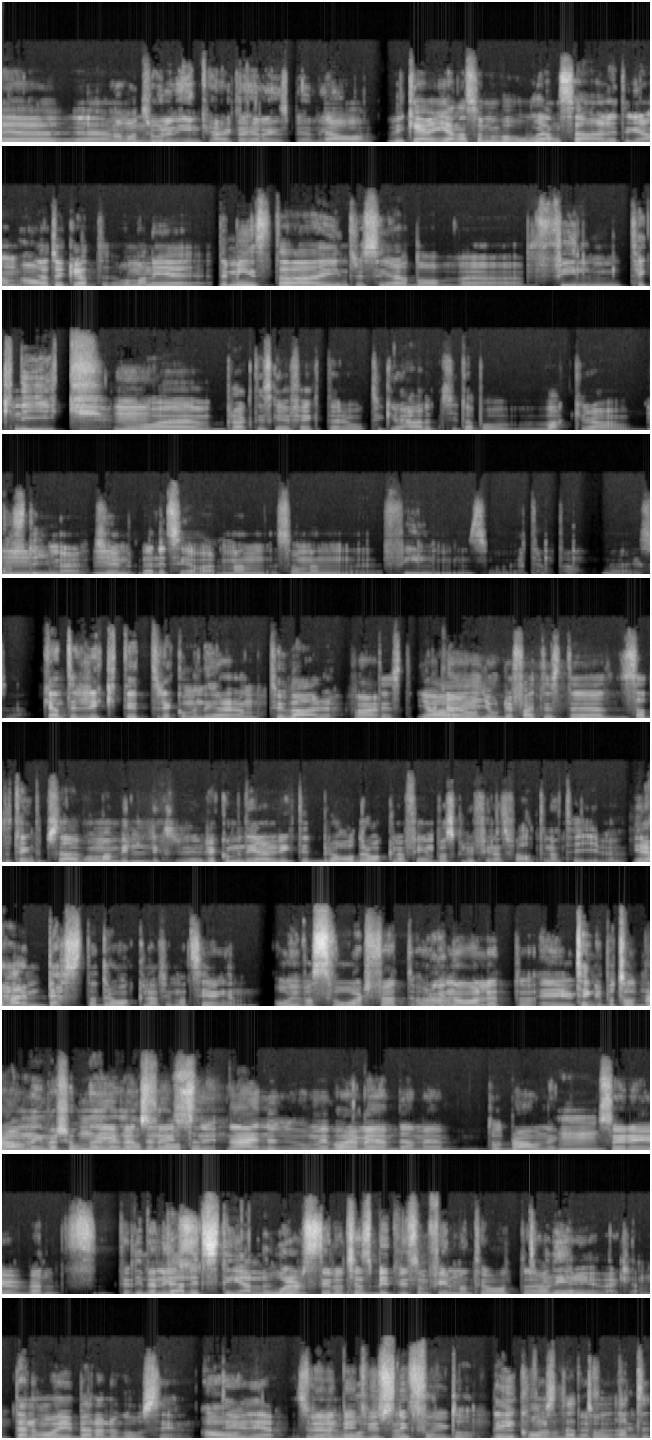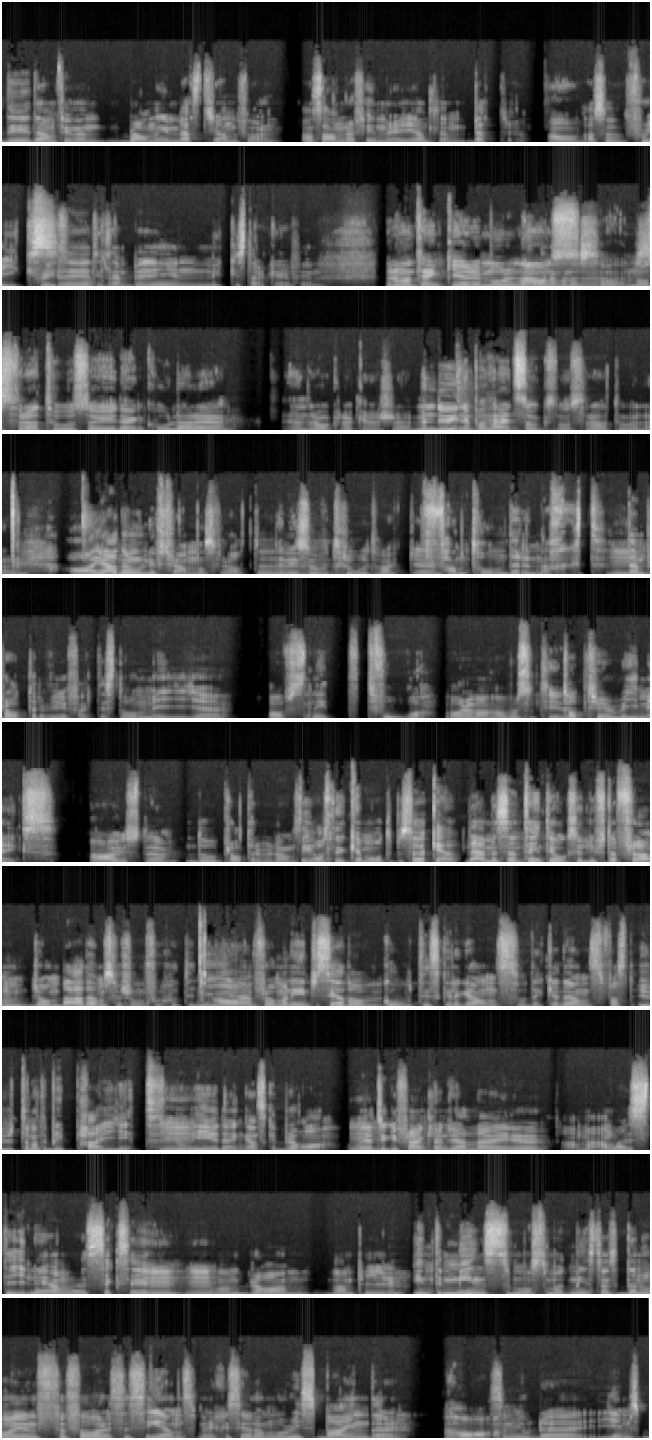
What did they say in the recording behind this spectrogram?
ehm, Han var troligen in character hela inspelningen. Ja, vi kan ju enas om att vara oense här lite grann. Ja. Jag tycker att om man är det minsta intresserad av eh, filmteknik Mm. och eh, praktiska effekter och tycker det är härligt att titta på vackra kostymer så är den Mm. väldigt sevärd. Men som en film så vet jag inte. Nej, så. Kan inte riktigt rekommendera den, tyvärr. faktiskt. det Jag, jag. gjorde faktiskt, eh, satt och tänkte på så här, om man vill liksom rekommendera en riktigt bra Dracula-film, vad skulle det finnas för alternativ? Är det här den bästa Dracula-filmatiseringen? Oj, vad svårt. För att originalet är ju... Tänker du på Todd Browning-versionen det är eller är Nosferatu? Nej, nu, om vi börjar med den med Todd Browning Mm. så är den ju väldigt... Det är den ju väldigt stel. oerhört stel och känns bitvis som filmad teater. Ja, det är det ju verkligen. Den har ju Bella Lugosi. Ja. Det är ju det. Så den är och bitvis väldigt foto. Det är konstigt att, att det är den filmen Browning är mest känd för. Hans andra filmer är egentligen bättre. Ja. Alltså Freaks, Freaks eh, till exempel, det är ju en mycket starkare film. Men om man tänker Murnaus. Nosferatu så är ju den coolare än Dracula kanske. Men du är inne på Herzogs Nosferatu eller? Ja, jag hade nog lyft fram Nosferatu. Den är så otroligt vacker. Phantom der Nacht. Mm. Den pratade vi ju faktiskt om i eh, avsnitt två, var det va? Ja, var det så tidigt? Top 3 remakes. Ja, just det. Då pratade vi om det avsnitt kan man återbesöka. Nej, men sen tänkte jag också lyfta fram John Badhams version från 79. Ja. För om man är intresserad av gotisk elegans och dekadens, fast utan att det blir pajigt, Mm. då är ju den ganska bra. Och Mm. jag tycker Frank Langella är ju, ja, men han var stilig, han var sexig. Mm, mm. Han var en bra vampyr. Inte minst måste man åtminstone, den har ju en förförelsescen som är regisserad av Maurice Binder, Jaha. som gjorde James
